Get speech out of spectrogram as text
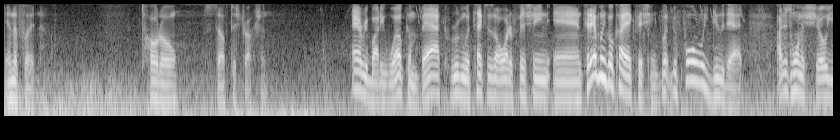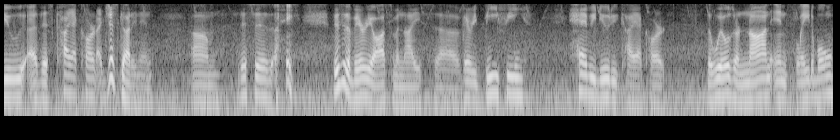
in the foot. Total self-destruction. Everybody, welcome back. Ruben with Texas All Water Fishing, and today I'm gonna go kayak fishing. But before we do that, I just want to show you uh, this kayak cart. I just got it in. Um, this is a, this is a very awesome and nice, uh, very beefy, heavy-duty kayak cart. The wheels are non-inflatable,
